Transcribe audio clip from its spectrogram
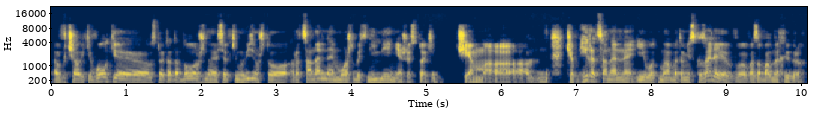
в «Человеке-волке» стоит это должное, все-таки мы видим, что рациональное может быть не менее жестоким, чем, чем иррациональное. И вот мы об этом не сказали в, в забавных играх.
